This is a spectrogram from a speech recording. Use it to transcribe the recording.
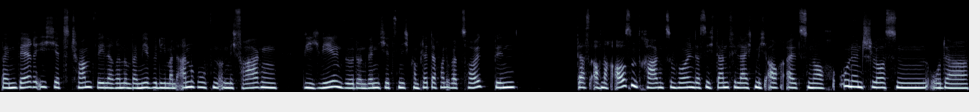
beim wäre ich jetzt Trump-Wählerin und bei mir würde jemand anrufen und mich fragen, wie ich wählen würde, und wenn ich jetzt nicht komplett davon überzeugt bin, das auch nach außen tragen zu wollen, dass ich dann vielleicht mich auch als noch unentschlossen oder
